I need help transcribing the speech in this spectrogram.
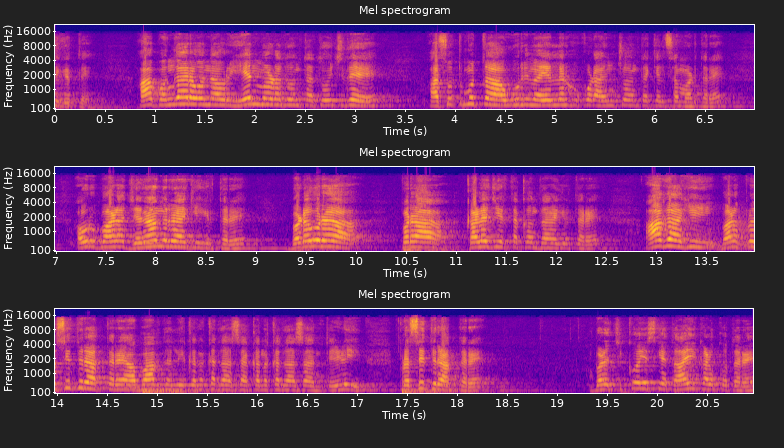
ಸಿಗುತ್ತೆ. ಆ ಬಂಗಾರವನ್ನು ಅವರು ಏನು ಮಾಡೋದು ಅಂತ ತೋಚದೆ ಆ ಸುತ್ತಮುತ್ತ ಊರಿನ ಎಲ್ಲರಿಗೂ ಕೂಡ ಹಂಚುವಂಥ ಕೆಲಸ ಮಾಡ್ತಾರೆ. ಅವರು ಬಹಳ ಜನಾನರಾಗಿರ್ತಾರೆ ಬಡವರ ಪರ ಕಾಳಜಿ ಇರ್ತಕ್ಕಂಥವಾಗಿರ್ತಾರೆ ಹಾಗಾಗಿ ಭಾಳ ಪ್ರಸಿದ್ಧರಾಗ್ತಾರೆ ಆ ಭಾಗದಲ್ಲಿ ಕನಕದಾಸ ಕನಕದಾಸ ಅಂತೇಳಿ ಪ್ರಸಿದ್ಧರಾಗ್ತಾರೆ. ಭಾಳ ಚಿಕ್ಕ ವಯಸ್ಸಿಗೆ ತಾಯಿ ಕಳ್ಕೊತಾರೆ.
